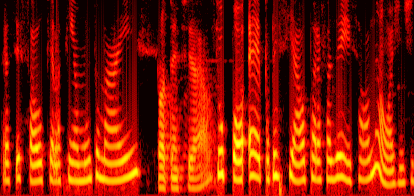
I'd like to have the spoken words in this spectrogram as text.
para ser solo, que ela tinha muito mais potencial. Supor, é, potencial para fazer isso. Ela não, a gente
